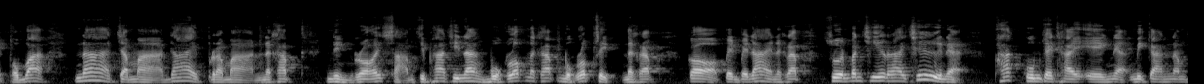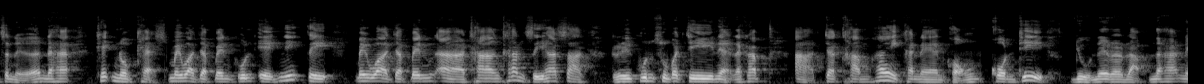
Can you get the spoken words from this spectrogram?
ต ผมว่าน่าจะมาได้ประมาณนะครับ135 ที่นั่งบวกลบนะครับบวกลบ 10 นะครับ ก็เป็นไปได้นะครับ ส่วนบัญชีรายชื่อเนี่ย พักภูมิใจไทยเองเนี่ยมีการนำเสนอนะฮะเทคโนแคชไม่ว่าจะเป็นคุณเอกนิติ ไม่ว่าจะเป็นาทางท่านศรีหศักดิ์หรือคุณสุปจีเนี่ยนะครับอาจจะทำให้คะแนนของคนที่อยู่ในระดับนะฮะใน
